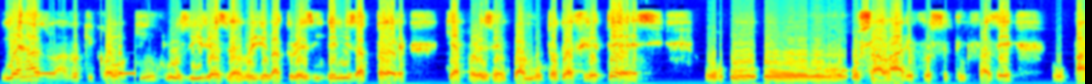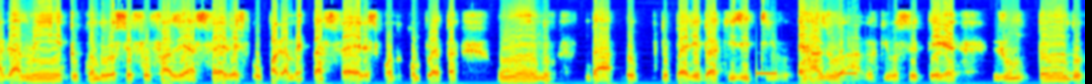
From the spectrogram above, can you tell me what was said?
e é razoável que coloque inclusive as verbas de natureza indenizatória, que é, por exemplo, a multa do FGTS. O, o, o, o salário que você tem que fazer, o pagamento, quando você for fazer as férias, o pagamento das férias, quando completa um ano da, do do período aquisitivo, é razoável que você esteja juntando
